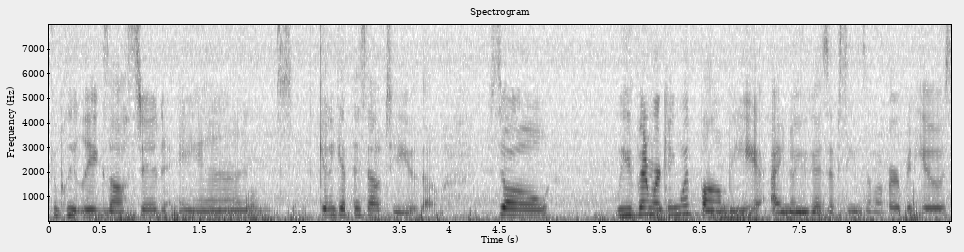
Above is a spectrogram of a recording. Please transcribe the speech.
completely exhausted and gonna get this out to you though. So We've been working with Bombi. I know you guys have seen some of our videos.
